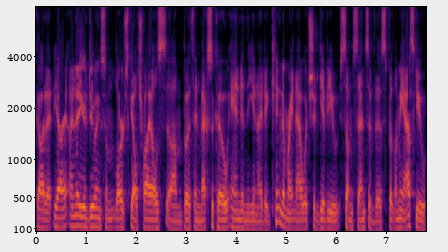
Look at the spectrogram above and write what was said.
Got it. Yeah, I, know you're doing some large scale trials um, both in Mexico and in the United Kingdom right now, which should give you some sense of this. But let me ask you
